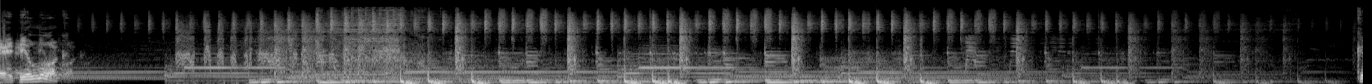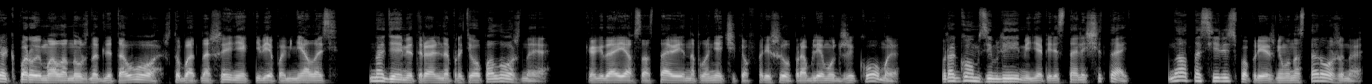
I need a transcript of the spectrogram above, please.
Эпилог Как порой мало нужно для того, чтобы отношение к тебе поменялось на диаметрально противоположное. Когда я в составе инопланетчиков решил проблему Джикомы, врагом Земли меня перестали считать, но относились по-прежнему настороженно.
